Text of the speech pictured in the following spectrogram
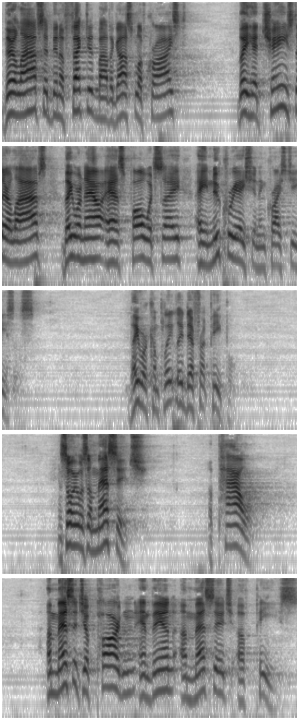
Their lives had been affected by the gospel of Christ. They had changed their lives. They were now, as Paul would say, a new creation in Christ Jesus. They were completely different people. And so it was a message of power, a message of pardon, and then a message of peace.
